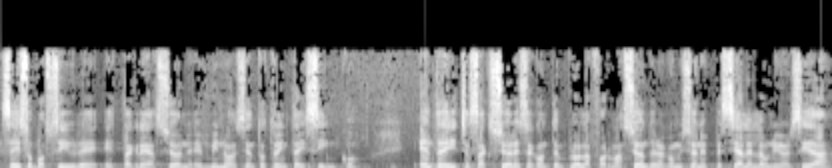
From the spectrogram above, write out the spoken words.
se hizo posible esta creación en 1935. Entre dichas acciones se contempló la formación de una comisión especial en la universidad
